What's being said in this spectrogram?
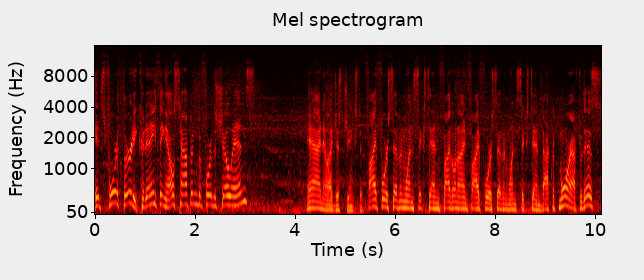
It's 4:30. Could anything else happen before the show ends? Yeah, I know. I just jinxed it. 547 1610, 509 547 1610. Back with more after this.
